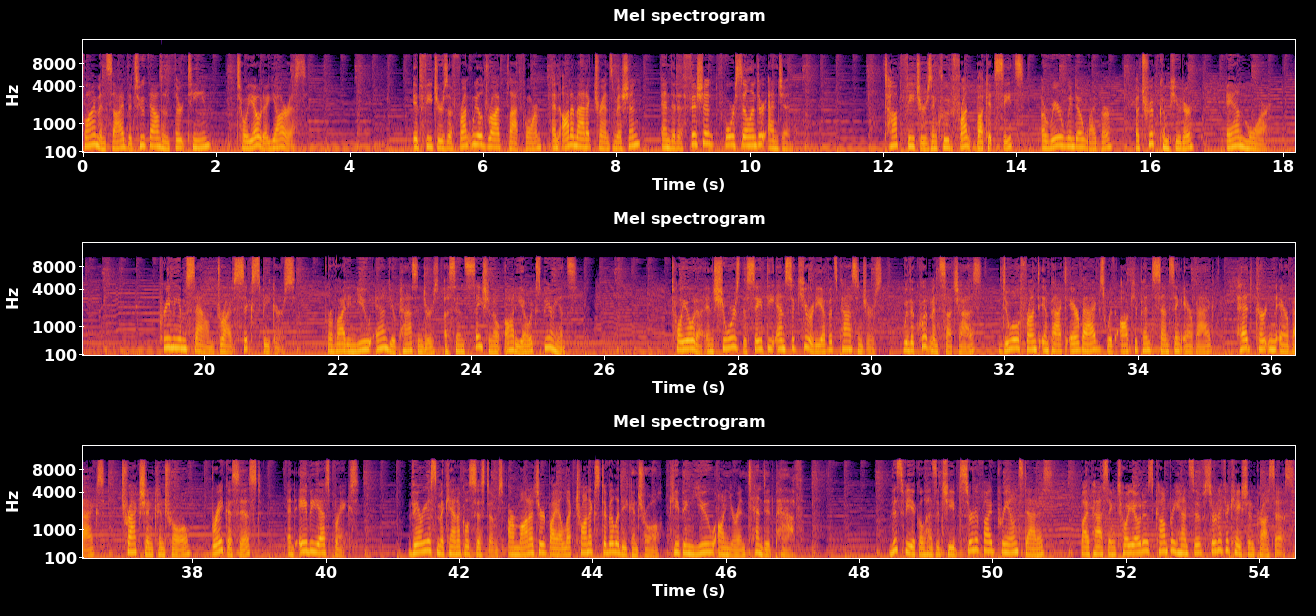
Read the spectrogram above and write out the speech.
climb inside the 2013 Toyota Yaris. It features a front-wheel drive platform, an automatic transmission, and an efficient four-cylinder engine. Top features include front bucket seats, a rear window wiper, a trip computer, and more. Premium sound drives six speakers, providing you and your passengers a sensational audio experience. Toyota ensures the safety and security of its passengers with equipment such as dual front impact airbags with occupant sensing airbag, head curtain airbags, traction control, brake assist, and ABS brakes. Various mechanical systems are monitored by electronic stability control, keeping you on your intended path. This vehicle has achieved certified pre-owned status by passing Toyota's comprehensive certification process.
